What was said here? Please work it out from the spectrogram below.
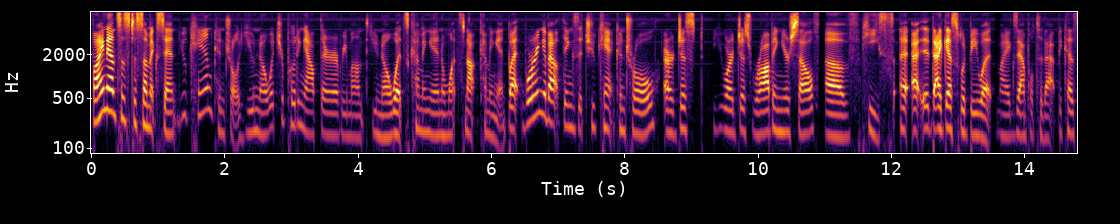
Finances, to some extent, you can control. You know what you're putting out there every month. You know what's coming in and what's not coming in. But worrying about things that you can't control are just you are just robbing yourself of peace. Uh, uh, I, I, I guess would be what my example to that because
